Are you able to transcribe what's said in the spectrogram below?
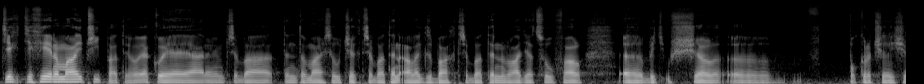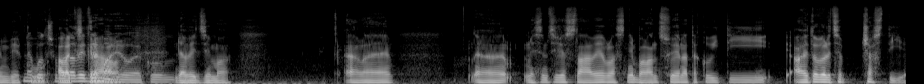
těch, těch je jenom malý případ, jo? jako je, já nevím, třeba ten Tomáš Souček, třeba ten Alex Bach, třeba ten Vláďa Coufal, uh, byť už šel uh, v pokročilejším věku. Nebo třeba Alex David Král, Zima, jo? Jako... David Zima. Ale uh, myslím si, že Slávě vlastně balancuje na takový tý, ale je to velice častý,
